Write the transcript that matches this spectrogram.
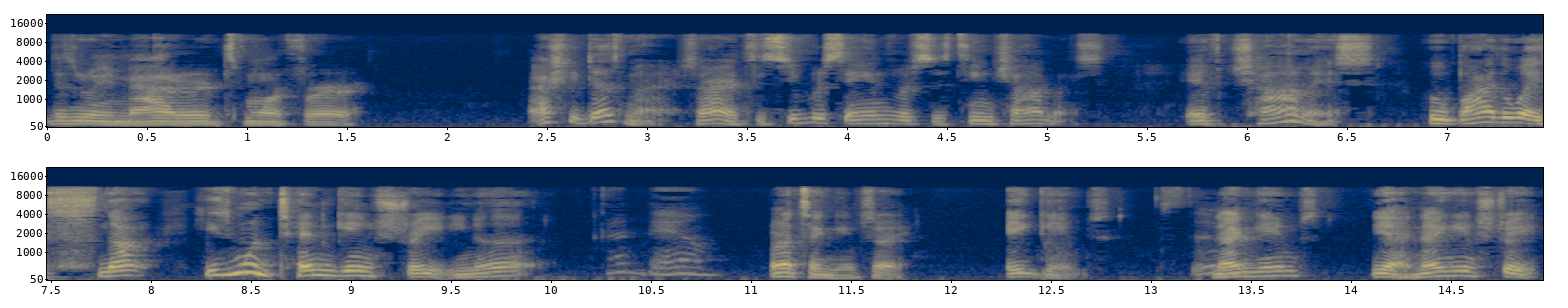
doesn't really matter. It's more for. Actually, it does matter. Sorry, it's the Super Saiyans versus Team Chamas. If Chamas, who by the way snuck, he's won ten games straight. You know that? God damn. Or not ten games. Sorry, eight games. Still. Nine games? Yeah, nine games straight.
